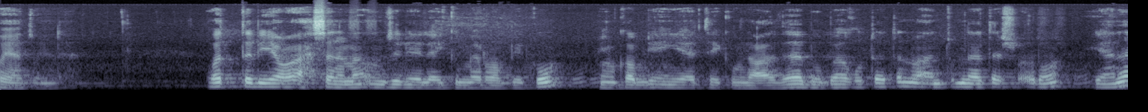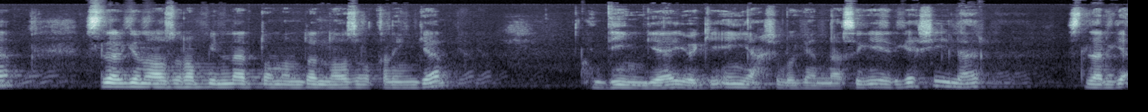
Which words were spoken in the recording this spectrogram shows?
qo'yadi unda واتبعوا أحسن ما أنزل إليكم من ربكم من قبل أن يأتيكم العذاب بغتة وأنتم لا تشعرون يعني sizlarga nozil robbinglar tomonidan nozil qilingan dinga yoki eng yaxshi bo'lgan narsaga ergashinglar sizlarga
